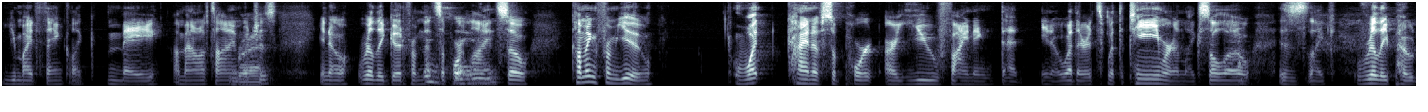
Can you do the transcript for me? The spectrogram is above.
you might think, like May amount of time, which is, you know, really good from that support line. So, coming from you, what kind of support are you finding that, you know, whether it's with the team or in like solo, is like really potent?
